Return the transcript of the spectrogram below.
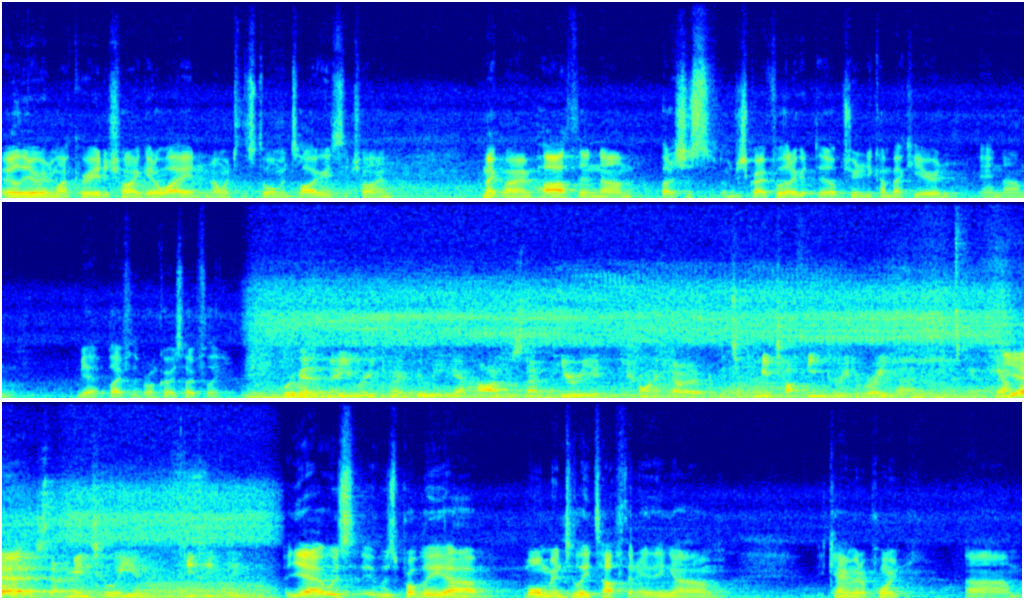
earlier in my career to try and get away, and I went to the Storm and Tigers to try and make my own path. And um, but it's just I'm just grateful that I get the opportunity to come back here and, and um, yeah, play for the Broncos hopefully. What about the knee, reco? Billy, how hard was that period trying to go? It's a pretty tough injury to rehab. How Yeah. hard is that mentally and physically? Yeah, it was it was probably um, more mentally tough than anything. Um, it came at a point um,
